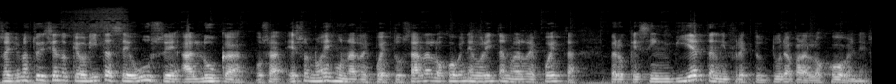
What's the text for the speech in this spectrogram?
sea, yo no estoy diciendo que ahorita se use a Luca, o sea, eso no es una respuesta. Usar a los jóvenes ahorita no es respuesta, pero que se invierta en la infraestructura para los jóvenes.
